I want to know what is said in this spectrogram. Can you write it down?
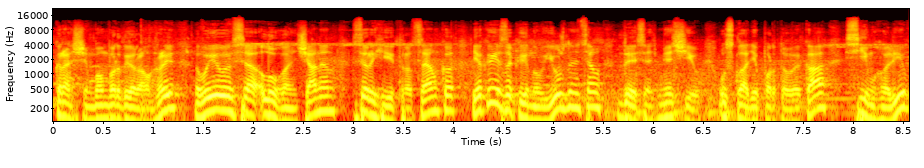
Кращим бомбардиром гри виявився луганчанин Сергій Троценко, який закинув южненцям 10 м'ячів. У складі портовика 7 голів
